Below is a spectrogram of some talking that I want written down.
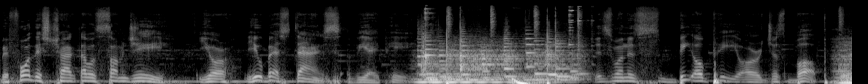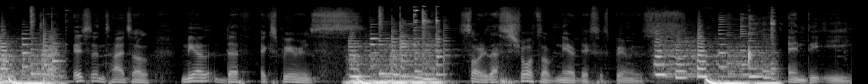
Before this track, that was some G, your You Best Dance VIP. This one is BOP or just BOP. It's entitled Near Death Experience. Sorry, that's short of Near Death Experience. NDE.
